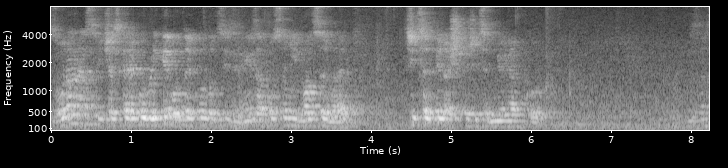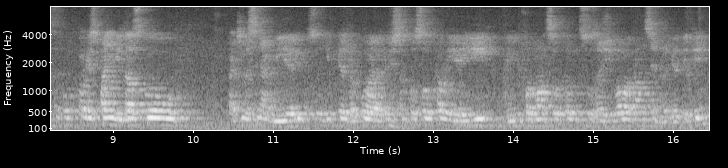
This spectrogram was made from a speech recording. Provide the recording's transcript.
Z vodárenství České republiky oteklo do ciziny za posledních 20 let 35 až 40 miliard korun se potkali s paní Vytázkou, tak jsme se nějak míjeli posledních pět roků a když jsem poslouchal její informace o tom, co zažívala v rámci energetiky,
